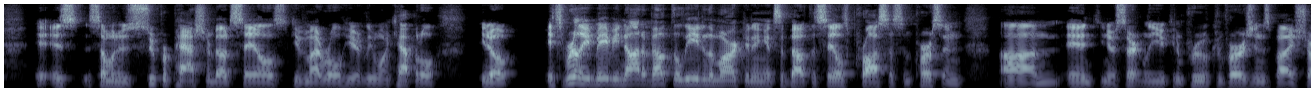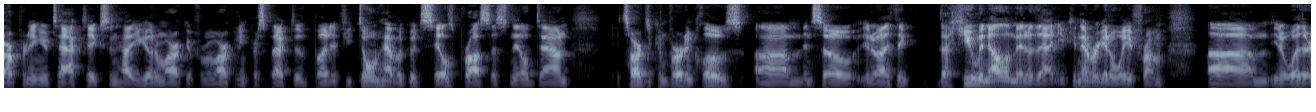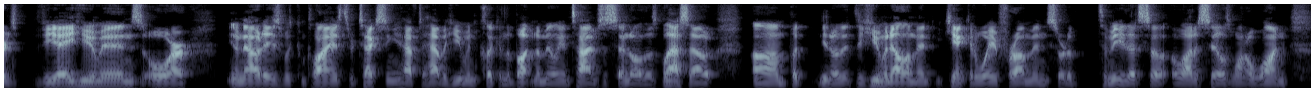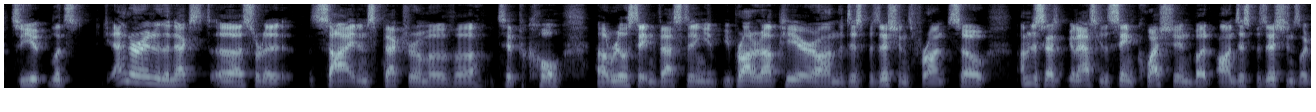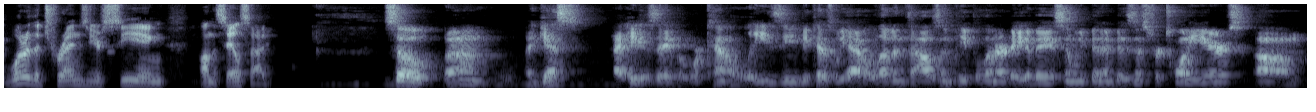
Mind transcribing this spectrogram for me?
is someone who's super passionate about sales, given my role here at Lima One Capital, you know, it's really maybe not about the lead and the marketing; it's about the sales process in person. Um, and you know, certainly you can improve conversions by sharpening your tactics and how you go to market from a marketing perspective. But if you don't have a good sales process nailed down, it's hard to convert and close. Um, and so, you know, I think the human element of that you can never get away from. Um, you know, whether it's VA humans or you know nowadays with compliance through texting you have to have a human clicking the button a million times to send all those blasts out. Um, but you know the, the, human element you can't get away from and sort of to me that's a, a lot of sales 101 so you let's enter into the next uh, sort of side and spectrum of uh, typical uh, real estate investing. You, you brought it up here on the dispositions front. So i'm just going to ask you the same question but on dispositions like what are the trends you're seeing on the sales side? So um, i guess I hate to say it, but we're kind of lazy because we have 11,000 people in our database and we've been in business for 20 years. Um,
